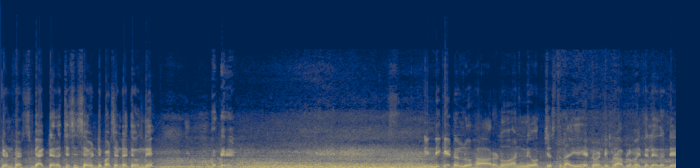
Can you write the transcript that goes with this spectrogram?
చూడండి ఫ్రెండ్స్ బ్యాక్ టైర్ వచ్చేసి సెవెంటీ పర్సెంట్ అయితే ఉంది. ఇండికేటర్లు హార్ను అన్నీ వర్క్ చేస్తున్నాయి. ఎటువంటి ప్రాబ్లం అయితే లేదండి.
